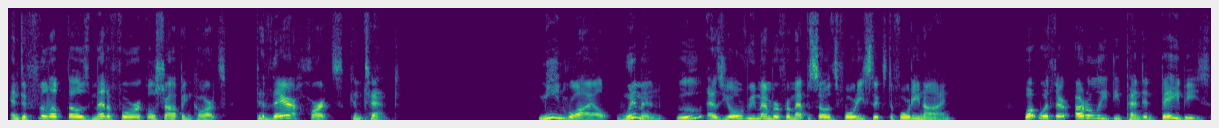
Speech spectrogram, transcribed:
and to fill up those metaphorical shopping carts to their heart's content. Meanwhile, women who, as you'll remember from episodes 46 to 49, what with their utterly dependent babies,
